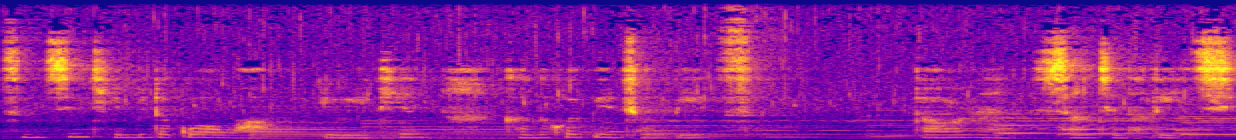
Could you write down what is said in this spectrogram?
曾经甜蜜的过往，有一天可能会变成彼此刀刃相见的利器。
